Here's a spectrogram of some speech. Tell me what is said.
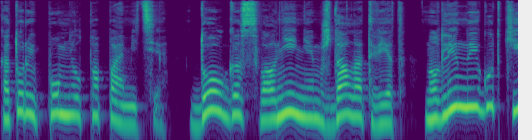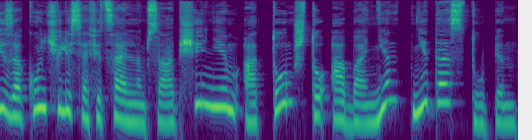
который помнил по памяти. Долго, с волнением ждал ответ, но длинные гудки закончились официальным сообщением о том, что абонент недоступен.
